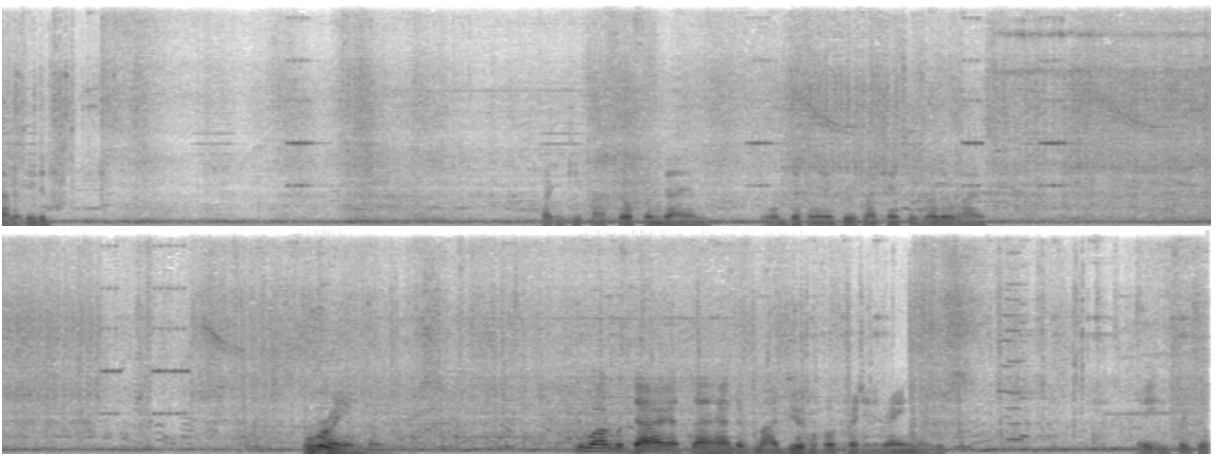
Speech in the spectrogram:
Time it needed. If I can keep myself from dying, it will definitely improve my chances otherwise. Rainbows. You all would die at the hand of my beautiful, pretty rainbows. Hey, freako.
